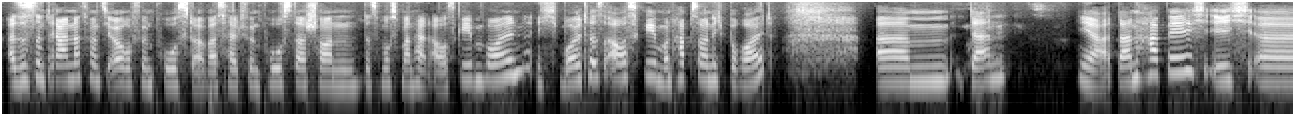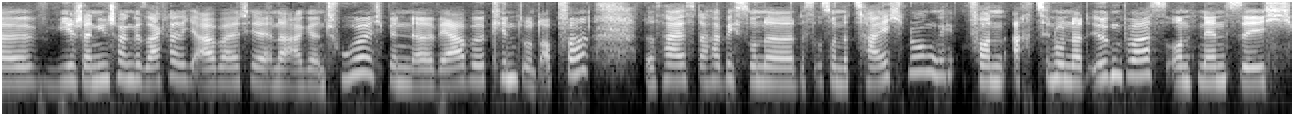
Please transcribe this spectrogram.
Also es sind 320 Euro für ein Poster, was halt für ein Poster schon, das muss man halt ausgeben wollen. Ich wollte es ausgeben und habe es auch nicht bereut. Ähm, dann ja, dann habe ich, ich, äh, wie Janine schon gesagt hat, ich arbeite ja in einer Agentur. Ich bin äh, Werbe, Kind und Opfer. Das heißt, da habe ich so eine, das ist so eine Zeichnung von 1800 irgendwas und nennt sich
